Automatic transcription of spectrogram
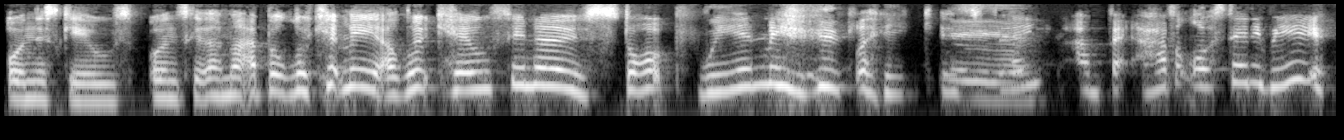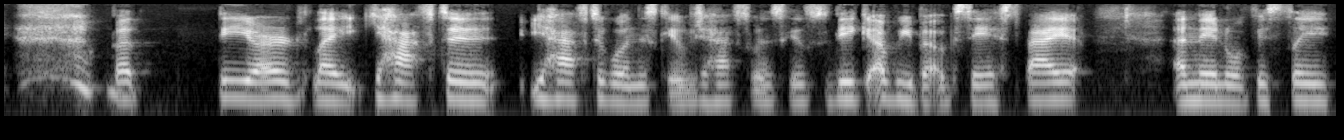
on the scales on scale. I'm like, but look at me, I look healthy now. Stop weighing me. like it's yeah. fine. I'm, I haven't lost any weight. But they are like you have to you have to go on the scales you have to go on the scales so they get a wee bit obsessed by it and then obviously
